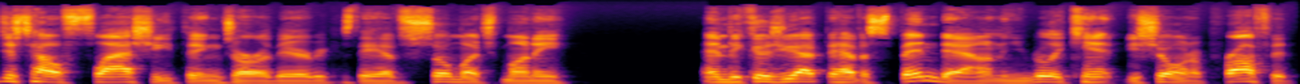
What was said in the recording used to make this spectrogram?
just how flashy things are there because they have so much money. And because you have to have a spend down and you really can't be showing a profit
